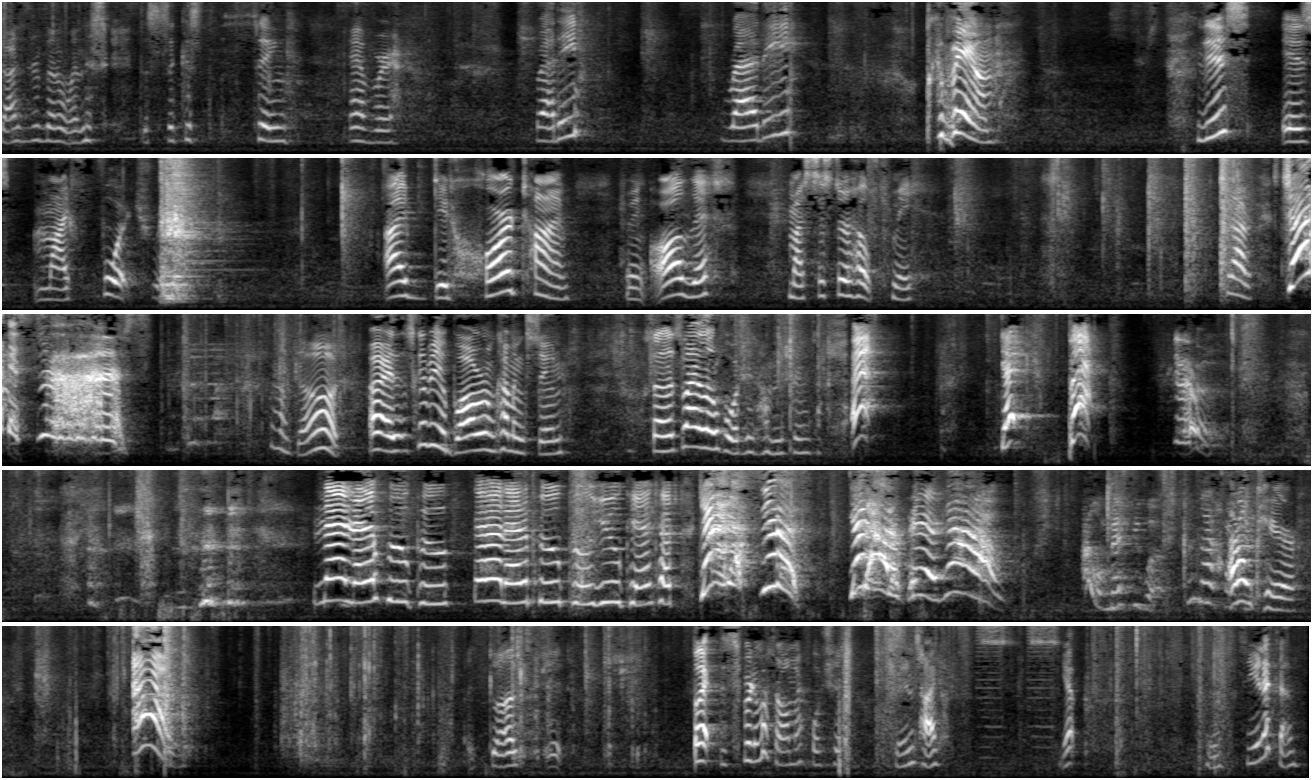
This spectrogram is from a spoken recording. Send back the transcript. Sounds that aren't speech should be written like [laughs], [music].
guys are gonna win this the sickest thing ever. Ready? Ready? Bam! This is my fortress. I did hard time doing all this. My sister helped me. Get out of Genesis! My god. Alright, it's gonna be a ballroom coming soon. So that's my little. I'm just showing Ah! Get back! [laughs] na na poo poo, na na poo poo, you can't catch Genesis! Get out of here now! I will mess you up. Not I don't care. Ow! I got it. But this is pretty much all my fortune. Inside. Yep. See you next time.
